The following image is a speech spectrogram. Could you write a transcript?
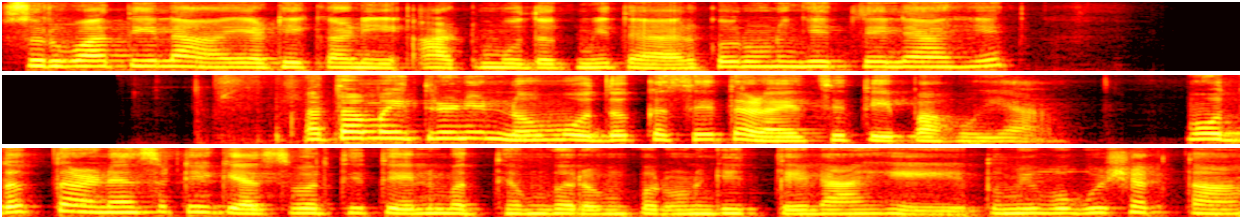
सुरुवातीला या ठिकाणी आठ मोदक मी तयार करून घेतलेले आहेत. आता मैत्रिणींनो मोदक कसे तळायचे ते पाहूया. मोदक तळण्यासाठी गॅसवरती तेल मध्यम गरम करून घेतलेलं आहे. तुम्ही बघू शकता.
